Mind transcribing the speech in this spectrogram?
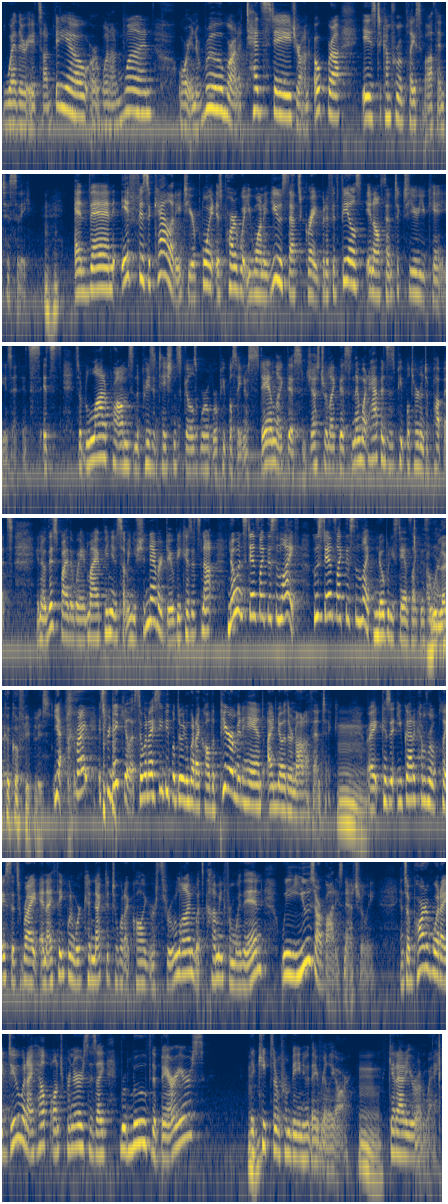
whether it's on video or one on one, or in a room, or on a TED stage, or on Oprah, is to come from a place of authenticity. Mm-hmm. And then, if physicality, to your point, is part of what you want to use, that's great. But if it feels inauthentic to you, you can't use it. It's it's there's a lot of problems in the presentation skills world where people say, you know, stand like this and gesture like this, and then what happens is people turn into puppets. You know, this, by the way, in my opinion, is something you should never do because it's not. No one stands like this in life. Who stands like this in life? Nobody stands like this. I would life. like a coffee, please. Yeah, right? It's ridiculous. so when I see people doing what I call the pyramid hand, I know they're not authentic, hmm. right? Because you've got to come from a place that's right. And I think when we're connected to what I call your through line, what's coming from within, we use our bodies naturally. And so part of what I do when I help entrepreneurs is I remove the barriers that mm-hmm. keep them from being who they really are. Hmm. Get out of your own way.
